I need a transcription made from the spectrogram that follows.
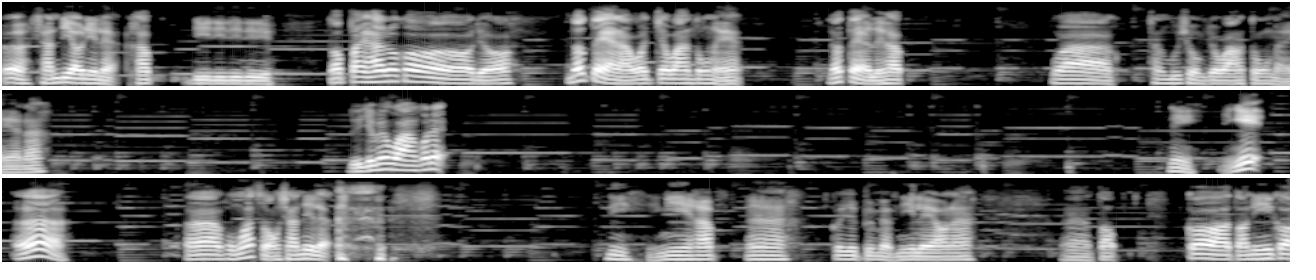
เออชั้นเดียวนี่แหละครับดีดีดีดีดีต่อไปครับแล้วก็เดี๋ยว แล้วแต่นะว่าจะวางตรงไหน แล้วแต่เลยครับ ว่าท่านผู้ชมจะวางตรงไหนอะนะ หรือจะไม่วางก็ได้นี่อย่างงี้ เอออ่าผมว่าสองชั้นนี่แหละ นี่อย่างงี้ครับอ่าก็จะเป็นแบบนี้แล้วนะอ่าต่อ ก็ตอนนี้ก็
